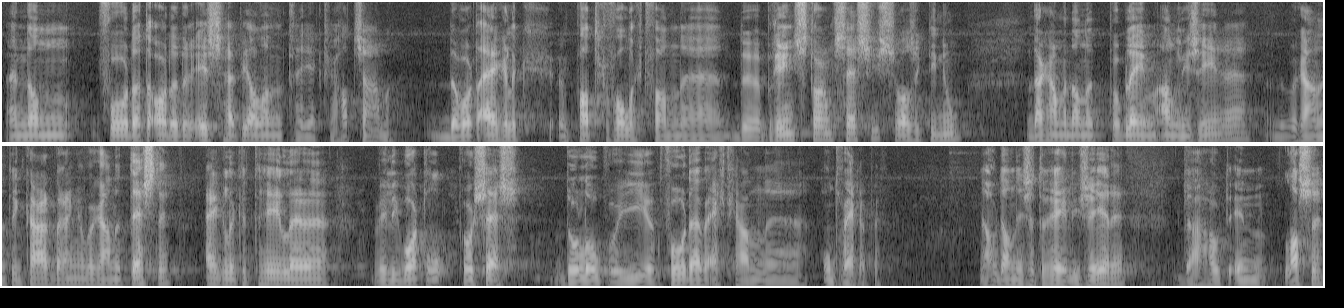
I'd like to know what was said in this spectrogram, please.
En dan voordat de order er is, heb je al een traject gehad samen. Er wordt eigenlijk een pad gevolgd van uh, de brainstorm sessies, zoals ik die noem. Daar gaan we dan het probleem analyseren. We gaan het in kaart brengen, we gaan het testen. Eigenlijk het hele Willy Wortel proces doorlopen we hier voordat we echt gaan uh, ontwerpen. Nou, dan is het realiseren. Dat houdt in lassen,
